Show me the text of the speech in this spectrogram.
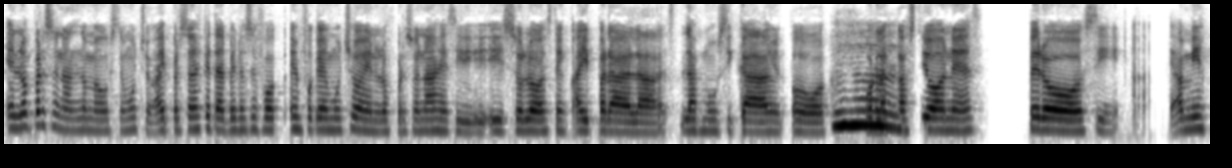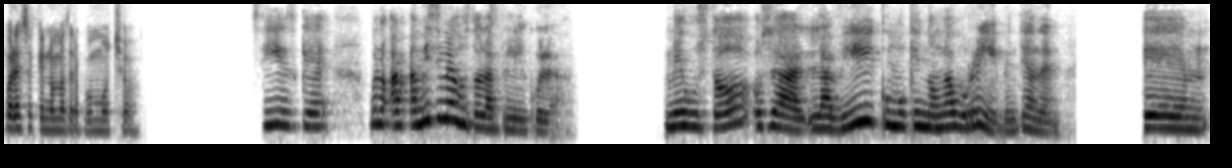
en lo personal, no me guste mucho. Hay personas que tal vez no se enfoquen mucho en los personajes y, y solo estén ahí para la, la música o por las actuaciones. Pero sí, a mí es por eso que no me atrapó mucho. Sí, es que, bueno, a, mí sí me gustó la película. Me gustó, o sea, la vi como que no me aburrí, ¿me entienden? Em,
